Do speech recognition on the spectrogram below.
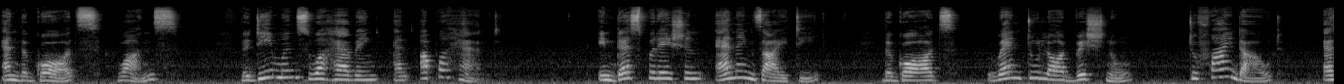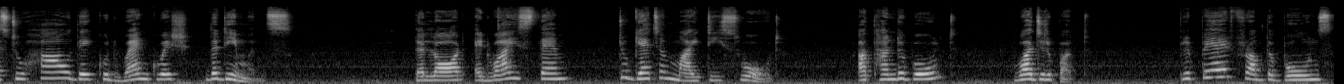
and the gods once, the demons were having an upper hand. In desperation and anxiety, the gods went to Lord Vishnu to find out as to how they could vanquish the demons. The Lord advised them to get a mighty sword, a thunderbolt, Vajrapat, prepared from the bones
